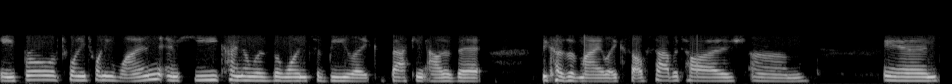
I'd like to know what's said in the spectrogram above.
April of 2021, and he kind of was the one to be like backing out of it because of my like self sabotage. Um, and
